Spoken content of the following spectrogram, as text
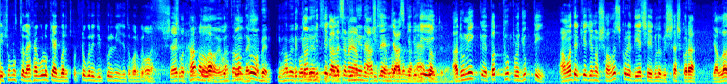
এই সমস্ত লেখাগুলোকে একবারে ছোট্ট করে জিপ করে নিয়ে যেতে পারবেন না? বিজ্ঞান ভিত্তিক আলোচনায় আপনি আসলেন যে আজকে যদি এই আধুনিক তথ্য প্রযুক্তি আমাদেরকে যেন সহজ করে দিয়েছে এগুলো বিশ্বাস করা যে আল্লাহ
